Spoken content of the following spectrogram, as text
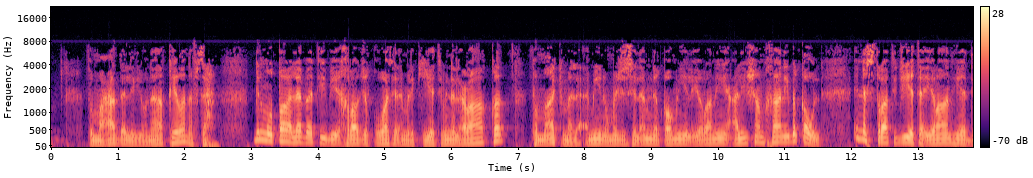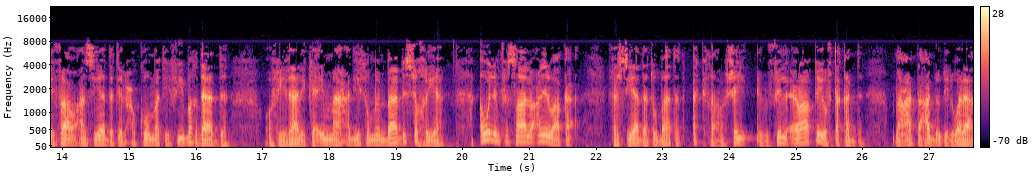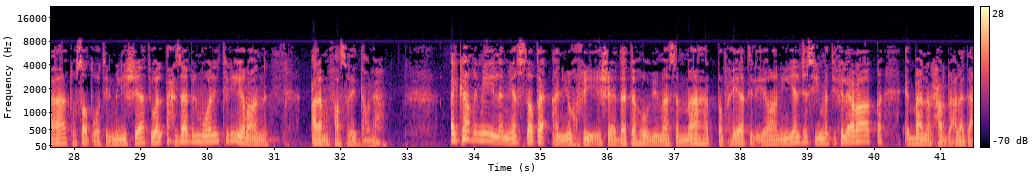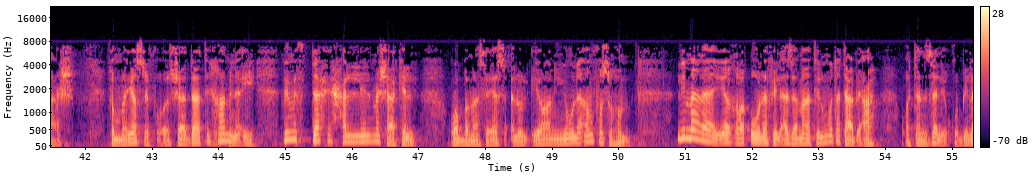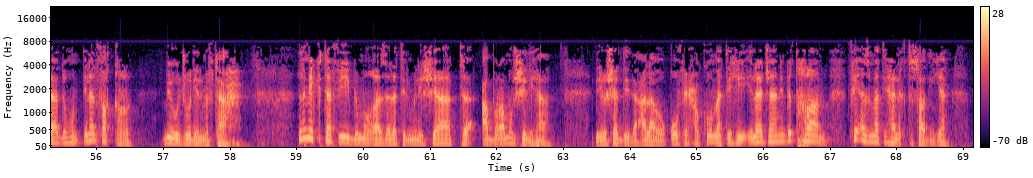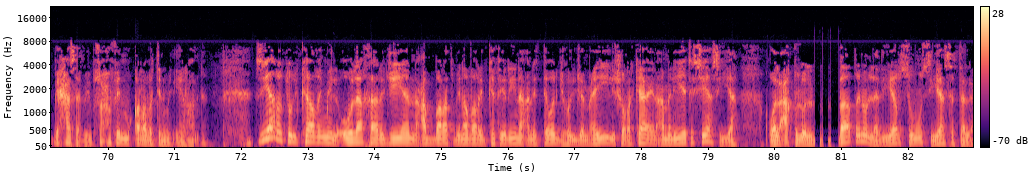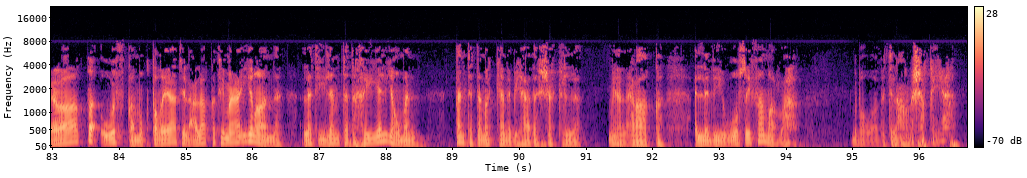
ثم عاد ليناقض نفسه بالمطالبة بإخراج القوات الأمريكية من العراق ثم أكمل أمين مجلس الأمن القومي الإيراني علي شامخاني بالقول إن استراتيجية إيران هي الدفاع عن سيادة الحكومة في بغداد وفي ذلك إما حديث من باب السخرية أو الانفصال عن الواقع فالسيادة باتت أكثر شيء في العراق يفتقد مع تعدد الولاءات وسطوة الميليشيات والأحزاب الموالية لإيران على مفاصل الدولة. الكاظمي لم يستطع أن يخفي إشادته بما سماها التضحيات الإيرانية الجسيمة في العراق إبان الحرب على داعش. ثم يصف إرشادات خامنئي بمفتاح حل المشاكل. ربما سيسأل الإيرانيون أنفسهم لماذا يغرقون في الأزمات المتتابعة؟ وتنزلق بلادهم إلى الفقر بوجود المفتاح. لم يكتفي بمغازلة الميليشيات عبر مرشدها ليشدد على وقوف حكومته إلى جانب طهران في أزمتها الاقتصادية بحسب صحف مقربة من إيران. زيارة الكاظم الأولى خارجيا عبرت بنظر الكثيرين عن التوجه الجمعي لشركاء العملية السياسية والعقل الباطن الذي يرسم سياسة العراق وفق مقتضيات العلاقة مع إيران التي لم تتخيل يوما أن تتمكن بهذا الشكل من العراق الذي وصف مرة ببوابة العرب الشرقية.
